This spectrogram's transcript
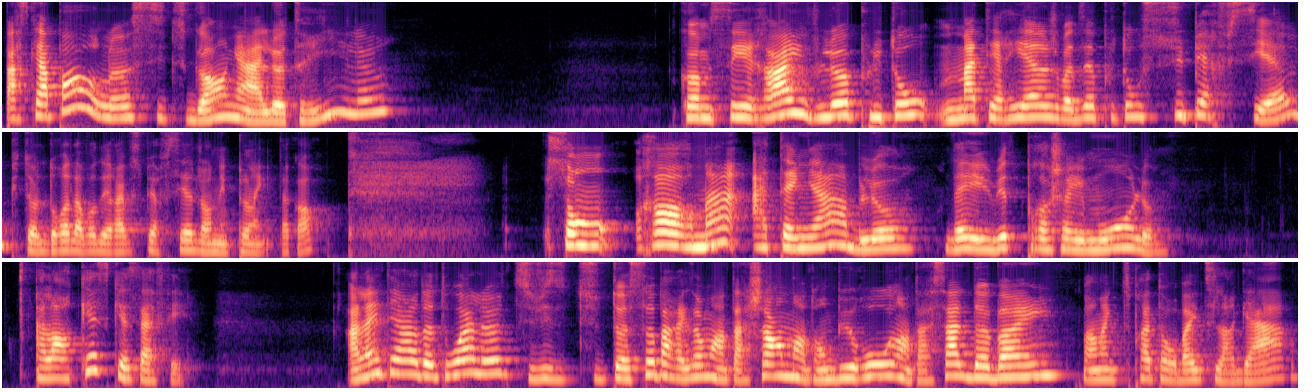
Parce qu'à part, là, si tu gagnes à la loterie, là, comme ces rêves-là plutôt matériels, je vais dire plutôt superficiels, puis tu as le droit d'avoir des rêves superficiels, j'en ai plein, d'accord? Sont rarement atteignables dans les huit prochains mois. Là. Alors, qu'est-ce que ça fait? À l'intérieur de toi, là, tu, tu as ça, par exemple, dans ta chambre, dans ton bureau, dans ta salle de bain. Pendant que tu prends ton bain, tu le regardes.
